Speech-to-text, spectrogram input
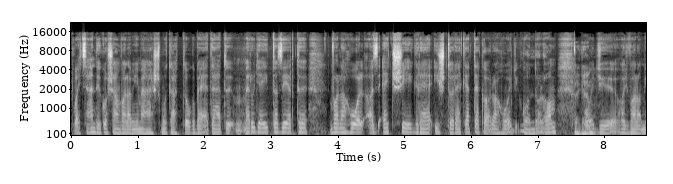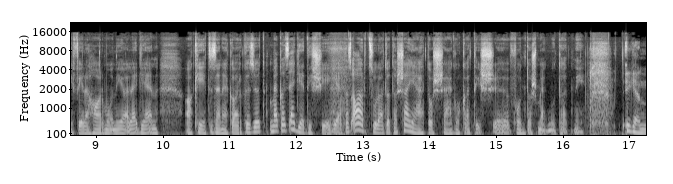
vagy szándékosan valami mást mutattok be? Tehát, mert ugye itt azért valahol az egységre is törekedtek arra, hogy gondolom, hogy, hogy valamiféle harmónia legyen a két zenekar között, meg az egyediséget, az arculatot, a sajátosságokat is fontos megmutatni. Igen,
